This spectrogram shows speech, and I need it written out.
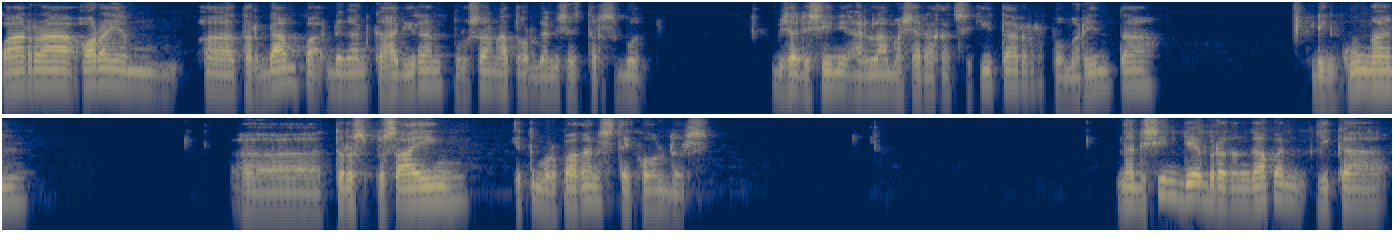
para orang yang, eee, terdampak dengan kehadiran perusahaan atau organisasi tersebut. Bisa di sini adalah masyarakat sekitar, pemerintah, lingkungan, eee, terus pesaing, itu merupakan stakeholders. Nah, di sini dia beranggapan jika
